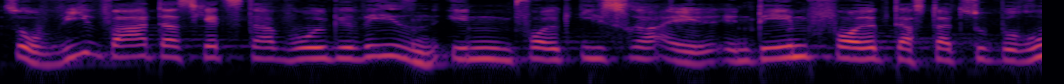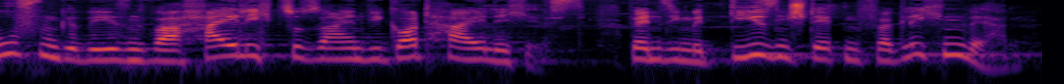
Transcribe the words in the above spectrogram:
So, wie war das jetzt da wohl gewesen im Volk Israel, in dem Volk, das dazu berufen gewesen war, heilig zu sein, wie Gott heilig ist, wenn sie mit diesen Städten verglichen werden?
